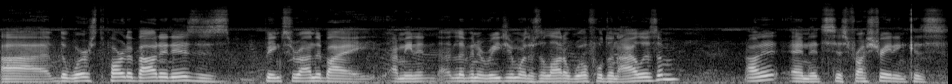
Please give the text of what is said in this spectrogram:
uh, the worst part about it is is being surrounded by. I mean, I live in a region where there's a lot of willful denialism on it, and it's just frustrating because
